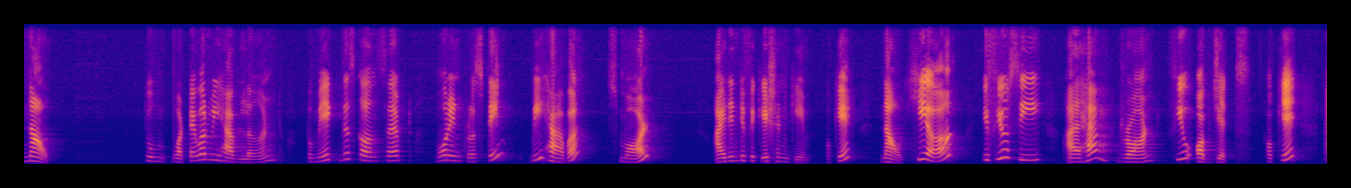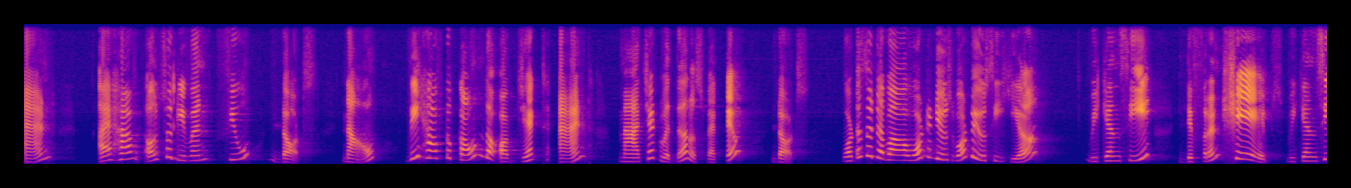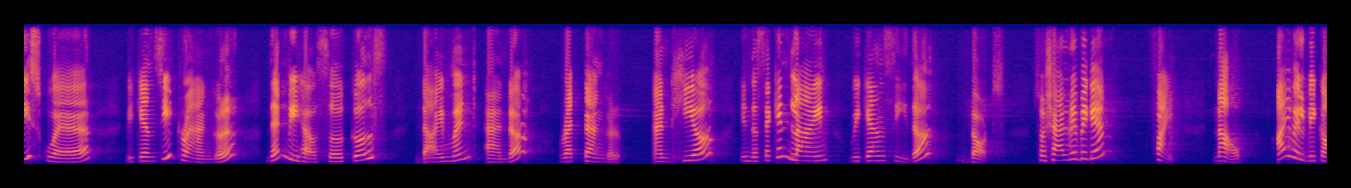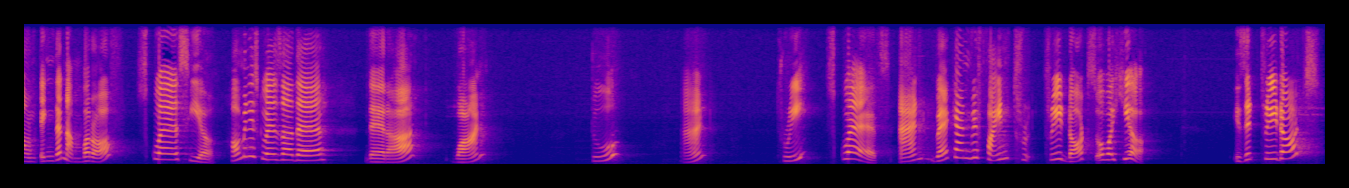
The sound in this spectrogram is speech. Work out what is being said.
Now, to whatever we have learned, to make this concept more interesting, we have a small identification game. Okay. Now, here, if you see, I have drawn few objects. Okay. And I have also given few dots. Now, we have to count the object and match it with the respective dots. What is it about? What did you, what do you see here? We can see different shapes. We can see square, we can see triangle, then we have circles, diamond and a rectangle. And here in the second line, we can see the dots. So shall we begin? Fine. Now, I will be counting the number of squares here. How many squares are there? There are 1, 2 and 3 squares. And where can we find th 3 dots over here? Is it 3 dots?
